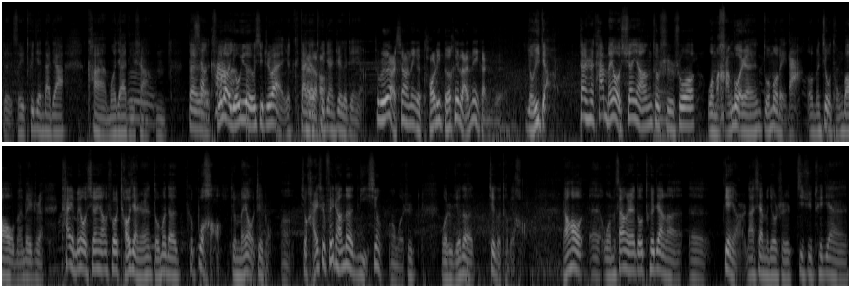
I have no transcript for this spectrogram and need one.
对，所以推荐大家看《摩加迪沙》。嗯，但除了《鱿鱼的游戏》之外，也大家推荐这个电影。是不是有点像那个《逃离德黑兰》那感觉？有一点儿，但是他没有宣扬，就是说我们韩国人多么伟大，我们救同胞，我们为之。他也没有宣扬说朝鲜人多么的特不好，就没有这种，嗯，就还是非常的理性。嗯，我是我是觉得这个特别好。然后，呃，我们三个人都推荐了，呃。电影那下面就是继续推荐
